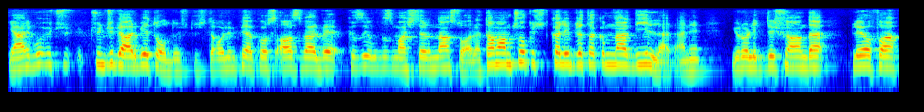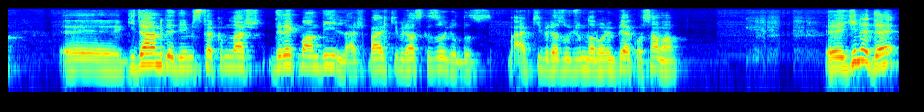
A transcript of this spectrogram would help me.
Yani bu üç, üçüncü galibiyet oldu üst üste. Olympiakos, Asvel ve Kızılyıldız maçlarından sonra. Tamam çok üst kalibre takımlar değiller. Hani Euroleague'de şu anda playoff'a e, gider mi dediğimiz takımlar direktman değiller. Belki biraz Kızılyıldız, belki biraz ucundan Olympiakos ama e, yine de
